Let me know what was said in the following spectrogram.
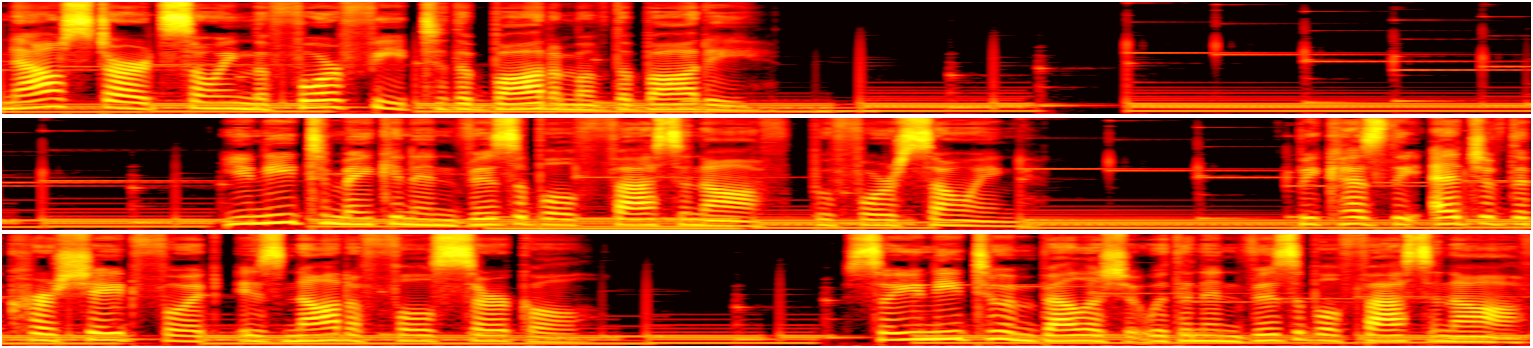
Now start sewing the four feet to the bottom of the body. You need to make an invisible fasten off before sewing. Because the edge of the crocheted foot is not a full circle. So you need to embellish it with an invisible fasten off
